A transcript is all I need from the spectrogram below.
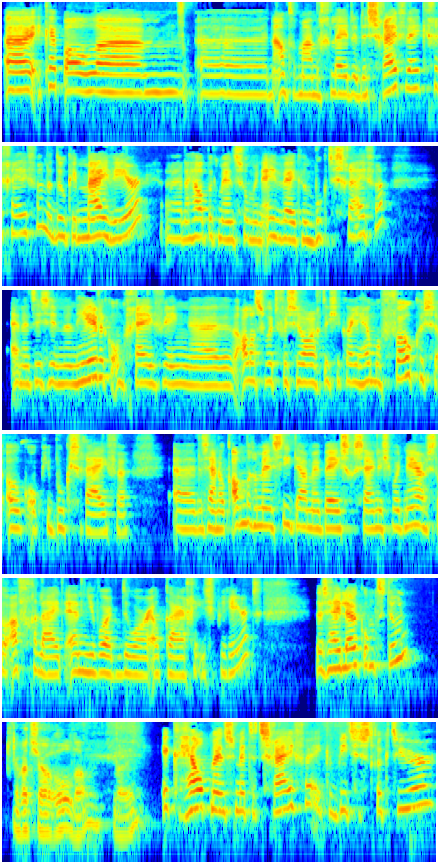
Uh, ik heb al uh, een aantal maanden geleden de schrijfweek gegeven. Dat doe ik in mei weer. dan help ik mensen om in één week hun boek te schrijven. En het is in een heerlijke omgeving. alles wordt verzorgd, dus je kan je helemaal focussen ook op je boek schrijven. er zijn ook andere mensen die daarmee bezig zijn. Dus je wordt nergens door afgeleid en je wordt door elkaar geïnspireerd. Dat is heel leuk om te doen. En wat is jouw rol dan daarin? Ik help mensen met het schrijven. Ik bied ze structuur.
